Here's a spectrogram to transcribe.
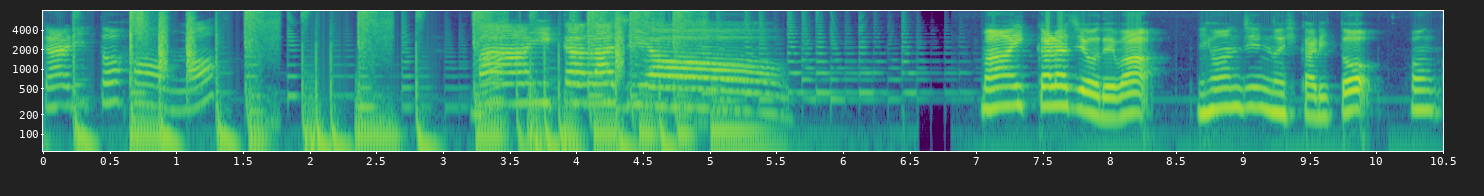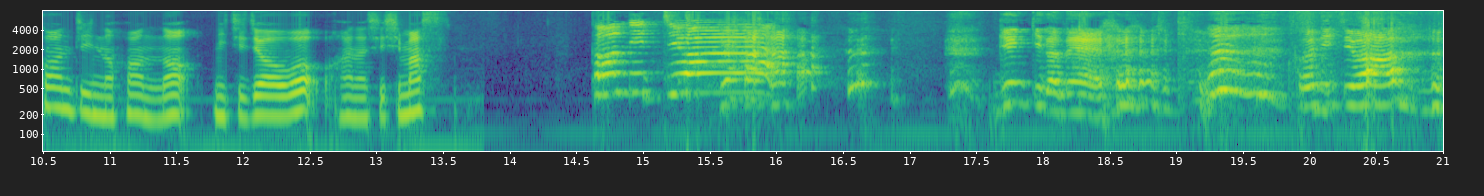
怒りと本のマイカラジオマーイッカラジオでは日本人の光と香港人の本の日常をお話しします。こんにちは元気だね。こんにちは。今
